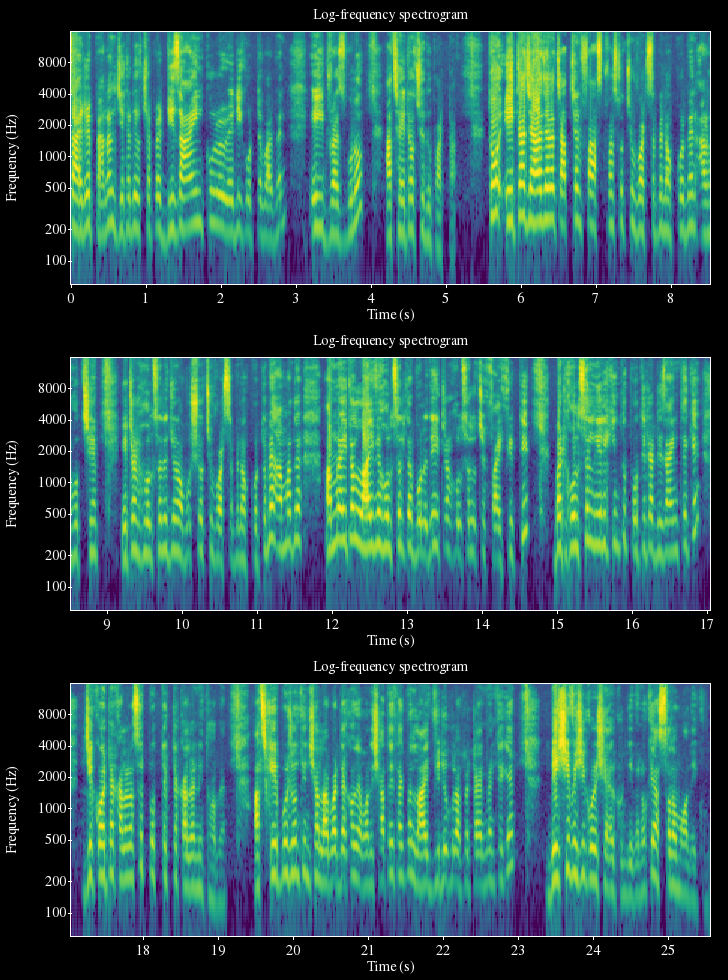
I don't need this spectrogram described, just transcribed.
সাইডের প্যানেল যেটা দিয়ে হচ্ছে আপনারা ডিজাইন করে রেডি করতে পারবেন এই ড্রেসগুলো আচ্ছা এটা হচ্ছে দুপাট্টা। তো এটা যারা যারা চাচ্ছেন ফার্স্ট ফার্স্ট হচ্ছে হোয়াটসঅ্যাপে নক করবেন। আর হচ্ছে এটার হোলসেলের জন্য অবশ্যই হচ্ছে হোয়াটসঅ্যাপে নক করতে হবে। আমাদের, আমরা এটা লাইভে হোলসেলটা বলে দিই, এটার হোলসেল হচ্ছে ফাইভ ফিফটি বাট হোলসেল নিলে কিন্তু প্রতিটা ডিজাইন থেকে যে কয়টা কালার আছে, প্রত্যেকটা কালার নিতে হবে। আজকে এ পর্যন্ত ইনশাল্লাহ আবার দেখা হবে। আমাদের সাথেই থাকবেন লাইভ ভিডিওগুলো আপনার টাইমলাইন থেকে বেশি বেশি করে শেয়ার করে দিবেন। ওকে আসসালামু আলাইকুম।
